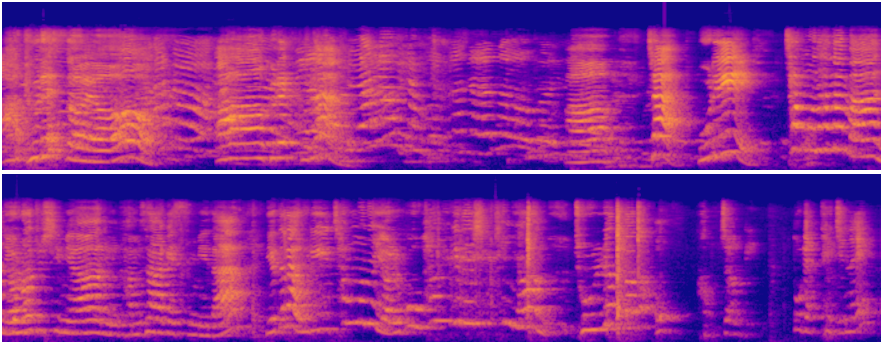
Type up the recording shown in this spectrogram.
아, 그랬어요. 아, 그랬구나. 아, 자, 우리 창문 하나만 열어주시면 감사하겠습니다. 얘들아, 우리 창문을 열고 환기를 시키면 졸렸다가, 어, 갑자기 또렷해지네?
